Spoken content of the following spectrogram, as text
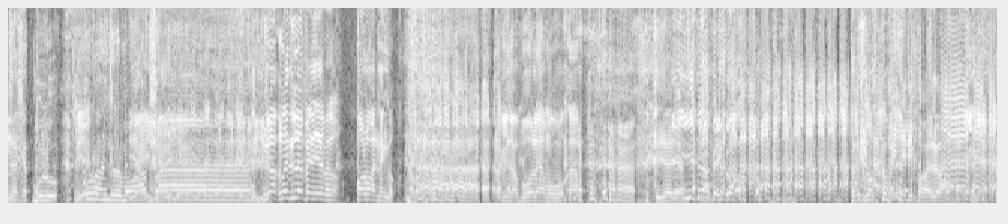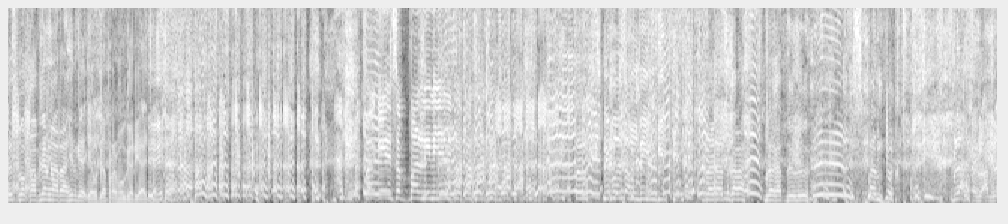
jaket bulu. Iya. Kurang germo Iya, apa? Enggak, lu dulu pengen? Poluan nenggok. Tapi nggak boleh sama bokap. Iya ya. Iyalah bego. Terus bokap jadi poluan. Terus bokapnya ngarahin kayak ya udah pramugari aja. Pakai sepan ini jadi. Terus dipotong tinggi. berangkat sekolah, berangkat dulu. Ambil, ambil,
